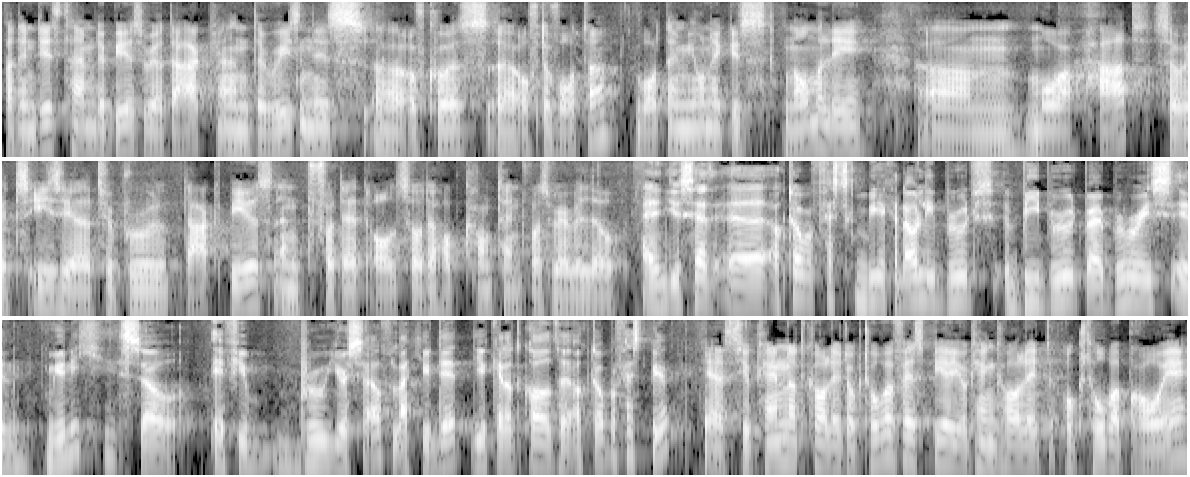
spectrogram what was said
But in this time, the beers were dark, and the reason is, uh, of course, uh, of the water. Water in Munich is normally um, more hard, so it's easier to brew dark beers, and for that, also the hop content was very low. And you said uh, Oktoberfest beer can only brewed, be brewed by breweries in Munich, so if you brew yourself like you did, you cannot call it an Oktoberfest beer? Yes, you cannot call it Oktoberfest beer, you can call it Oktoberbräu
